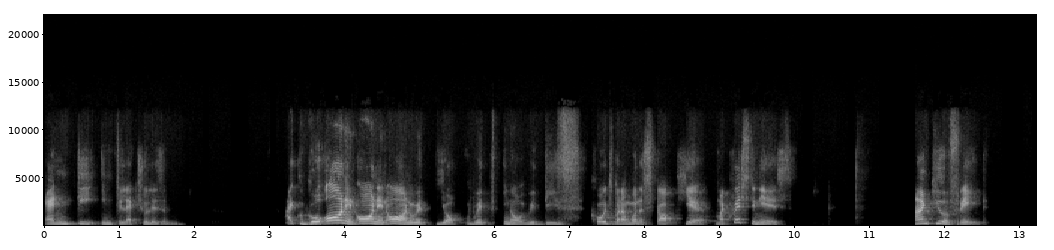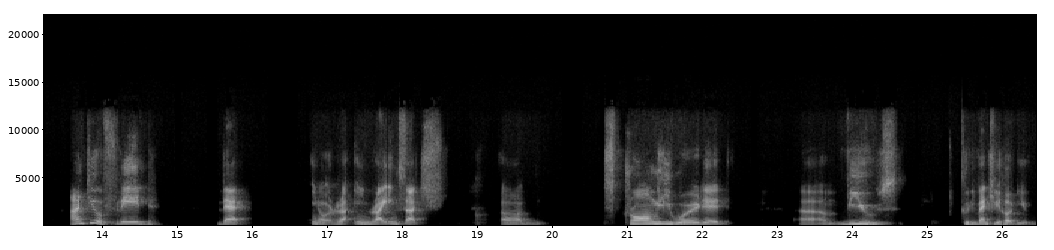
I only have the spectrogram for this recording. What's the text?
anti-intellectualism. I could go on and on and on with your with you know with these quotes, but I'm going to stop here. My question is aren't you afraid? Aren't you afraid that, you know, in writing such um, strongly worded um, views could eventually hurt you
